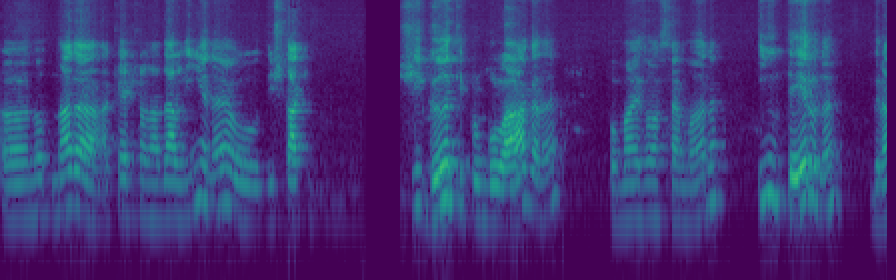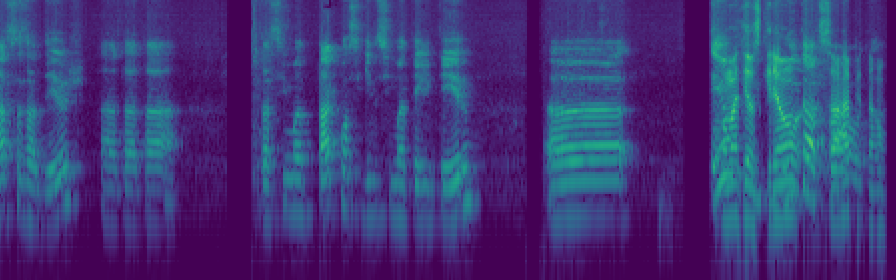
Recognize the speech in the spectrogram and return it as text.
No- nada a questionar da linha, né? O destaque gigante para o Bulaga, né? Por mais uma semana. Inteiro, né? Graças a Deus. Tá, tá, tá, tá, se, tá conseguindo se manter inteiro. Eu Ô, Matheus, queriam. Só rapidão.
